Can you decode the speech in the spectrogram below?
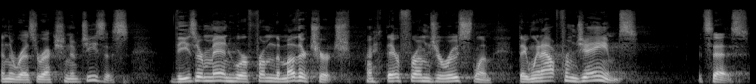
and the resurrection of Jesus. These are men who are from the mother church, right? They're from Jerusalem. They went out from James, it says.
